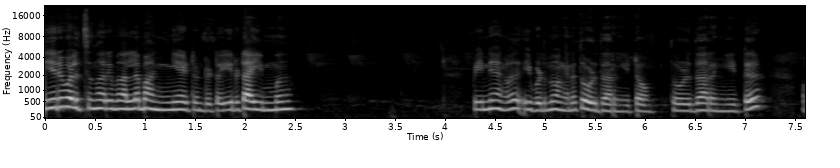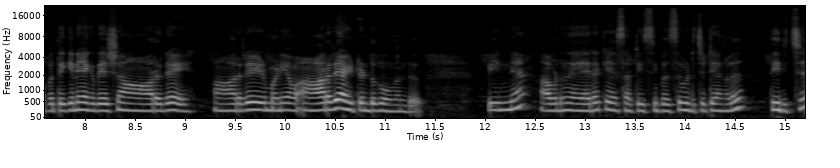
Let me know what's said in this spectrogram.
ഈ ഒരു വെളിച്ചം എന്ന് പറയുമ്പോൾ നല്ല ഭംഗിയായിട്ടുണ്ട് കേട്ടോ ഈ ഒരു ടൈം പിന്നെ ഞങ്ങൾ ഇവിടുന്ന് അങ്ങനെ തൊഴുതിറങ്ങി കേട്ടോ തൊഴുതിറങ്ങിയിട്ട് അപ്പോഴത്തേക്കിന് ഏകദേശം ആറര ആറര ഏഴ് മണി ആറര ആയിട്ടുണ്ട് തോന്നുന്നുണ്ട്. പിന്നെ അവിടെ നേരെ K S R T C bus പിടിച്ചിട്ട് ഞങ്ങൾ തിരിച്ച്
